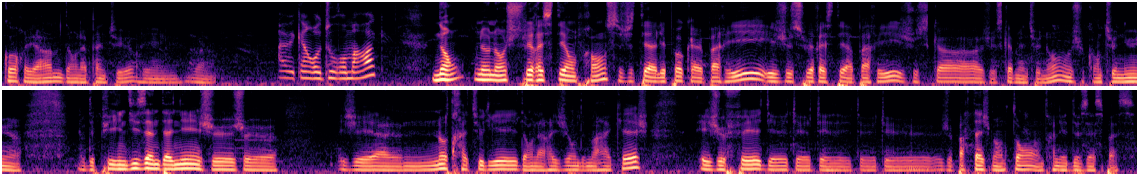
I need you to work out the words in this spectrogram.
corps et âme dans la peinture. Et voilà. Avec un retour au Maroc Non, non, non, je suis resté en France. J'étais à l'époque à Paris et je suis resté à Paris jusqu'à jusqu'à maintenant. Je continue. Euh, depuis une dizaine d'années, j'ai un autre atelier dans la région de Marrakech et je fais des, je partage mon temps entre les deux espaces.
